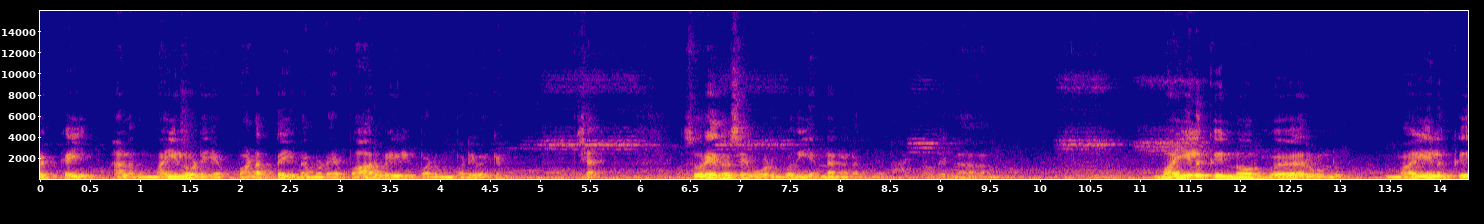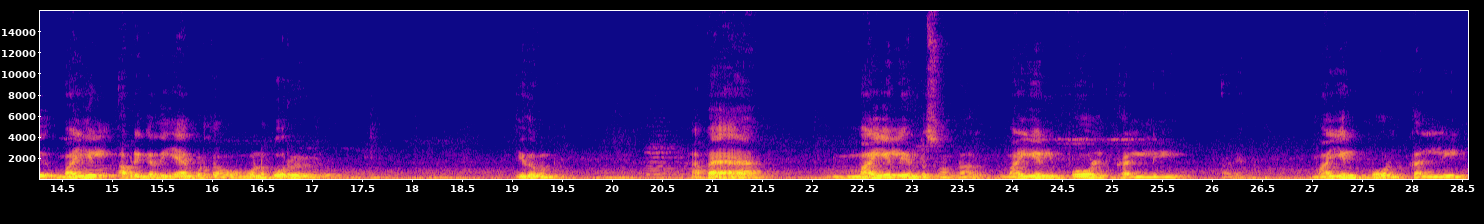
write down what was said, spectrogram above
ரெக்கை அல்லது மயிலுடைய படத்தை நம்முடைய பார்வையில் படும்படி வைக்கணும். சரி சூரிய திசை ஓடும்போது என்ன நடக்கும் அப்படின்னா மயிலுக்கு இன்னொரு பேர் உண்டு. மயிலுக்கு மயில் அப்படிங்கிறது ஏன் கொடுத்தோம்? ஒவ்வொன்றுக்கும் ஒரு இது உண்டு. அப்போ மயில் என்று சொன்னால் மயில் போல் கள்ளி அப்படின்னா. மயில் போல் கள்ளி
